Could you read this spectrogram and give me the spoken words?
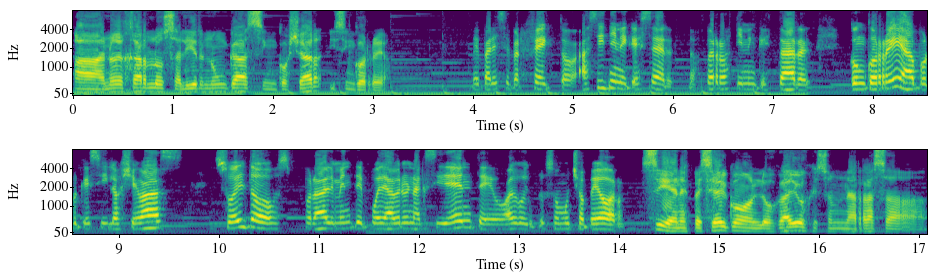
a no dejarlo salir nunca sin collar y sin correa. Me parece perfecto. Así tiene que ser. Los perros tienen que estar con correa porque si los llevas sueltos probablemente puede haber un accidente o algo incluso mucho peor. Sí, en especial con los galgos que son una raza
